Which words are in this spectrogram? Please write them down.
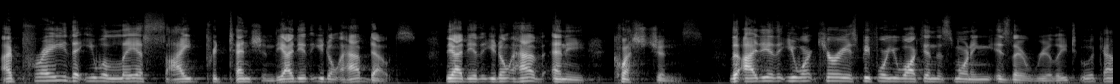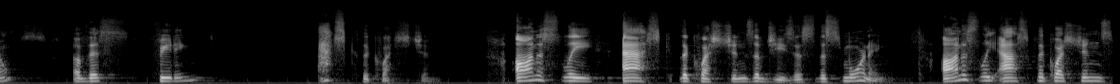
I pray that you will lay aside pretension, the idea that you don't have doubts, the idea that you don't have any questions, the idea that you weren't curious before you walked in this morning. Is there really two accounts of this feeding? Ask the question. Honestly ask the questions of Jesus this morning. Honestly ask the questions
